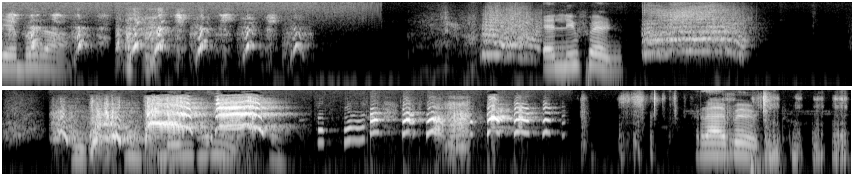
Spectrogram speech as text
Zebra. Elephant. Rabbit.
